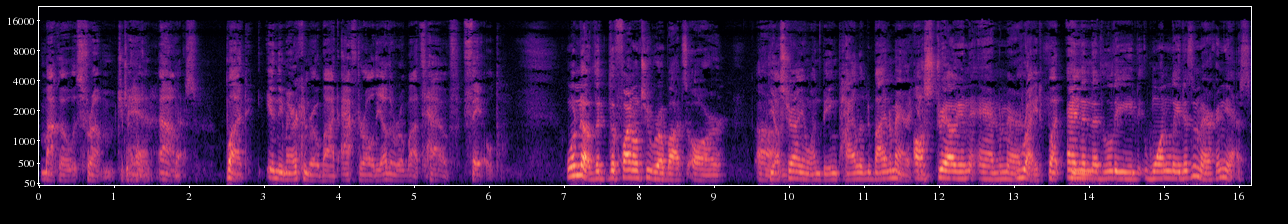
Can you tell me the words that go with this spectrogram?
Mako was from Japan. Japan, Um, yes. But in the American robot, after all the other robots have failed, Well, no, the the final two robots are Um, the Australian one being piloted by an American. Australian and American, Right, but and in- then the lead one lead is American, yes,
